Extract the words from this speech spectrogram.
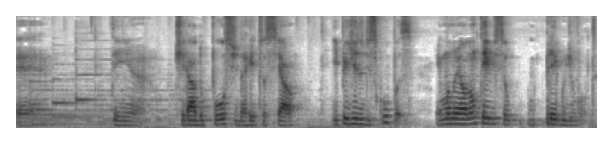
é, tenha tirado o post da rede social e pedido desculpas, Emanuel não teve seu emprego de volta.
